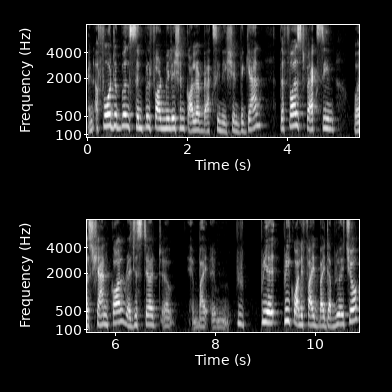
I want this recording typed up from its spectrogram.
an affordable simple formulation cholera vaccination began. The first vaccine was Shanchol registered uh, by um, pre-qualified by WHO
